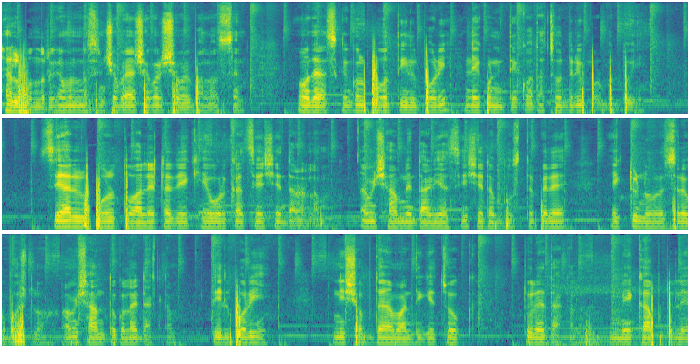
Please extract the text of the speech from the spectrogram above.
হ্যালো বন্ধুরা, কেমন আছেন সবাই? আশা করি সবাই ভালো আছেন। আমাদের আজকে গল্প তিলপরি লেখনীতে কথা, চৌধুরী পর্ব দুই। চেয়ারের উপর তোয়ালেটা রেখে ওর কাছে এসে দাঁড়ালাম। আমি সামনে দাঁড়িয়ে আছি, সেটা বুঝতে পেরে একটু নড়ে সরে বসল। আমি শান্ত গলায় ডাকলাম তিলপরি নিঃশব্দে আমার দিকে চোখ তুলে তাকালো। মেকআপ তুলে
